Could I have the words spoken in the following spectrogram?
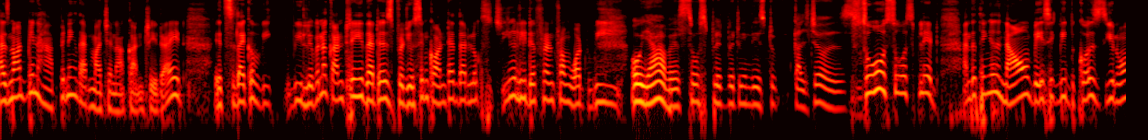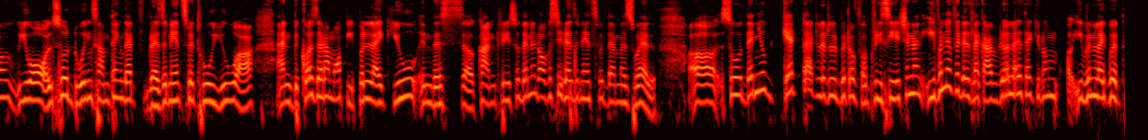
has not been happening that much in our country, right? It's like a we we live in a country that is producing content that looks really different from what we Oh, yeah, we're so split between these two cultures. so so split and the thing is now basically because you know you are also doing something that resonates with who you are and because there are more people like you in this uh, country so then it obviously resonates with them as well uh, so then you get that little bit of appreciation and even if it is like i've realized like you know even like with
